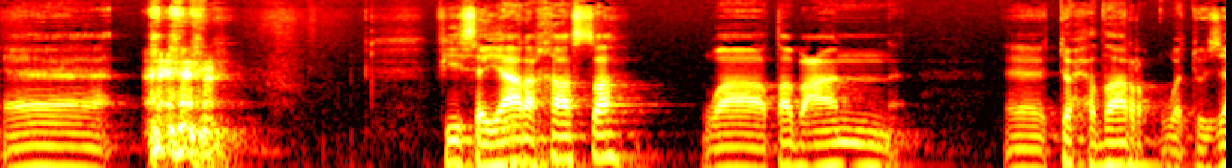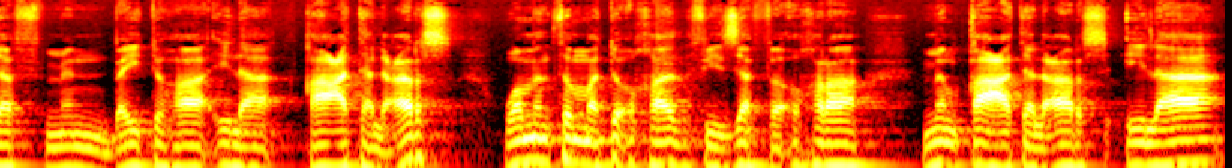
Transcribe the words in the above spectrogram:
آه، في سيارة خاصة وطبعا آه، تحضر وتزف من بيتها إلى قاعة العرس ومن ثم تؤخذ في زفة أخرى من قاعة العرس إلى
